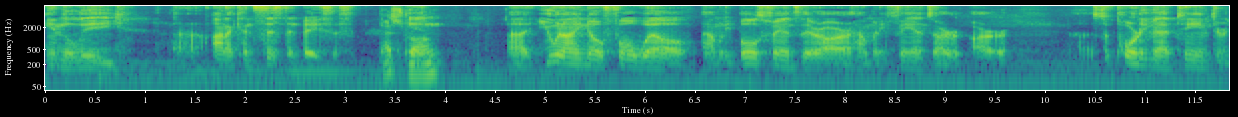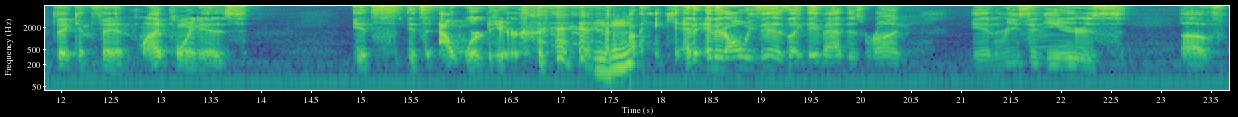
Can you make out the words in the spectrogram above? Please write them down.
in the league uh, on a consistent basis that's strong in, uh, you and I know full well how many Bulls fans there are, how many fans are are uh, supporting that team through thick and thin. My point is, it's it's outward here, mm-hmm. like, and and it always is. Like they've had this run in recent years of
